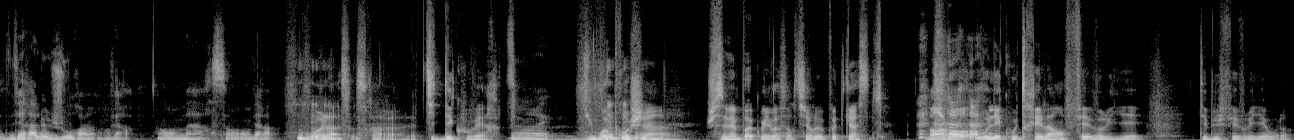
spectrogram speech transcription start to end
verra le jour, euh, on verra. En mars, on verra. voilà, ça sera la petite découverte euh, du mois prochain. Je sais même pas quand il va sortir le podcast. Normalement, vous l'écouterez là en février, début février, voilà.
